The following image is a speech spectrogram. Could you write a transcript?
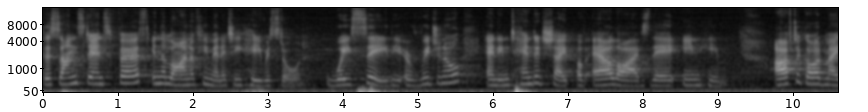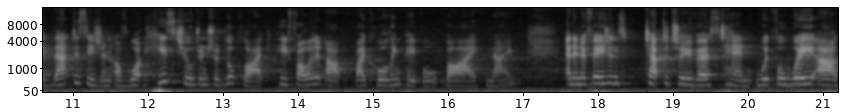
The son stands first in the line of humanity he restored. We see the original and intended shape of our lives there in Him. After God made that decision of what His children should look like, He followed it up by calling people by name. And in Ephesians chapter 2, verse 10, for we are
